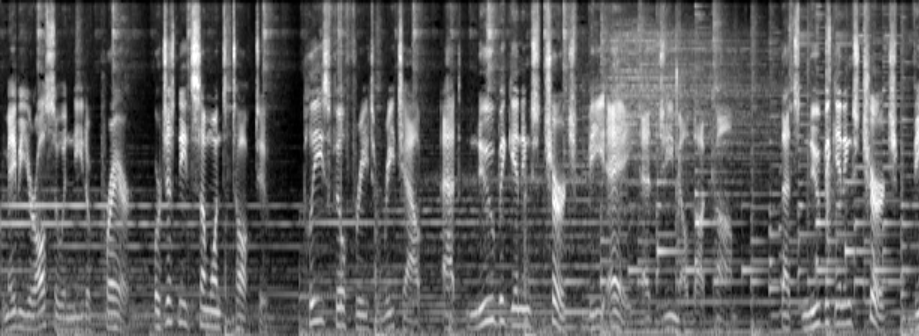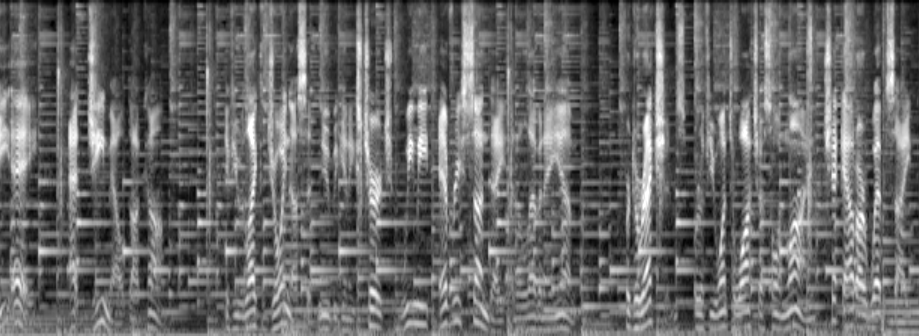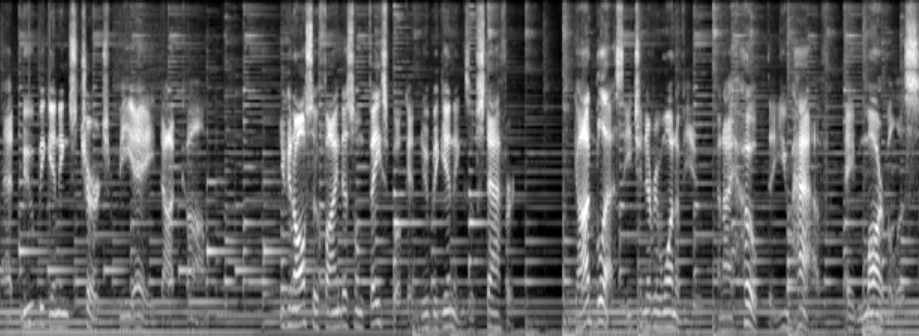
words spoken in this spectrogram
Maybe you're also in need of prayer or just need someone to talk to. Please feel free to reach out at newbeginningschurchva at gmail.com. That's newbeginningschurchva at gmail.com. If you would like to join us at New Beginnings Church, we meet every Sunday at 11 a.m. For directions, or if you want to watch us online, check out our website at newbeginningschurchva.com. You can also find us on Facebook at New Beginnings of Stafford. God bless each and every one of you, and I hope that you have a marvelous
